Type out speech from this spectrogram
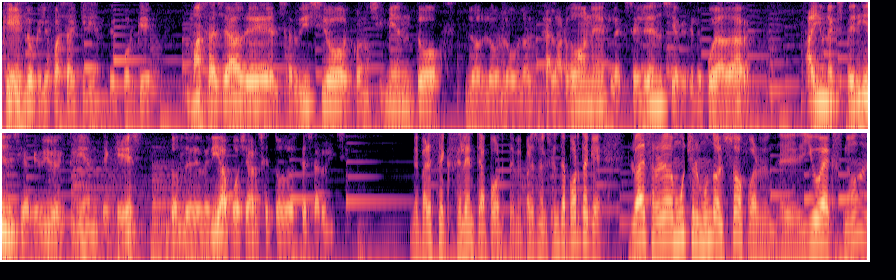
¿Qué es lo que le pasa al cliente? Porque más allá del servicio, el conocimiento, los galardones, la excelencia que se le pueda dar, hay una experiencia que vive el cliente, que es donde debería apoyarse todo este servicio. me parece excelente aporte. Me parece un excelente aporte que lo ha desarrollado mucho el mundo del software, eh, UX, ¿no?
